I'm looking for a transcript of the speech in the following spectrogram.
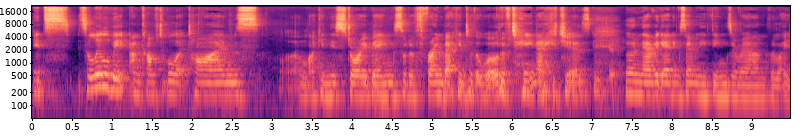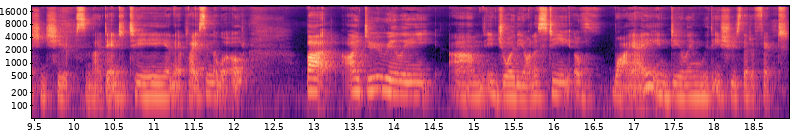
It's it's a little bit uncomfortable at times, uh, like in this story, being sort of thrown back into the world of teenagers who are navigating so many things around relationships and identity and their place in the world. But I do really um, enjoy the honesty of YA in dealing with issues that affect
